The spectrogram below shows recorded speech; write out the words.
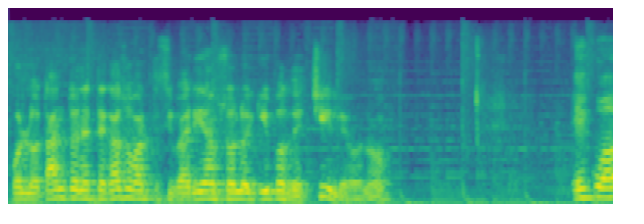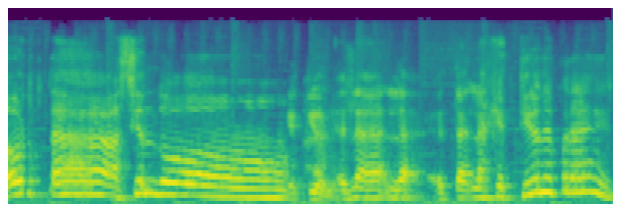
Por lo tanto, en este caso participarían solo equipos de Chile, ¿o no? Ecuador está haciendo Gestiones. la- las gestiones para venir.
